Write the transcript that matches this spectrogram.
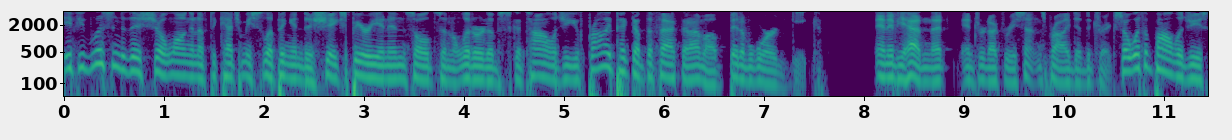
If you've listened to this show long enough to catch me slipping into Shakespearean insults and alliterative scatology, you've probably picked up the fact that I'm a bit of a word geek. And if you hadn't, that introductory sentence probably did the trick. So, with apologies,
